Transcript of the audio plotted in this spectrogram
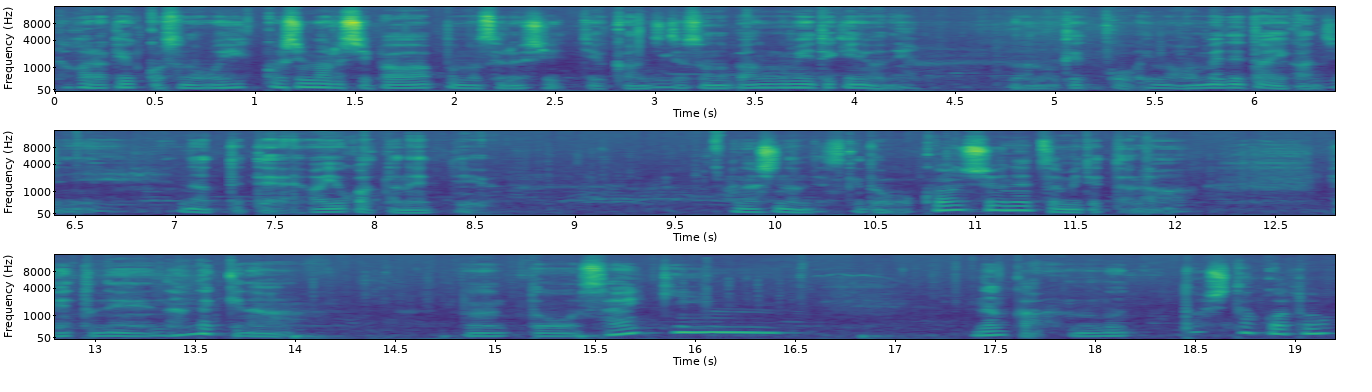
だから結構そのお引越しもあるしパワーアップもするしっていう感じでその番組的にはねあの結構今おめでたい感じになっててあ良かったねっていう話なんですけど今週のやつを見てたらえっとねなんだっけな。うんと最近なんかムッとしたこと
